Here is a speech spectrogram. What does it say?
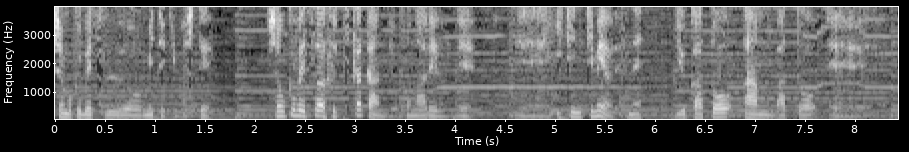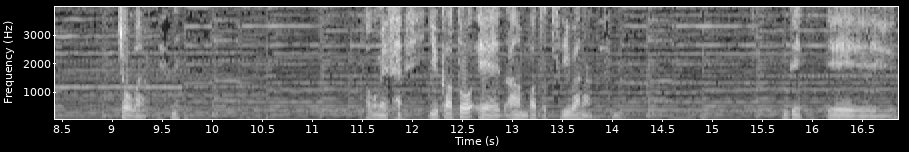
種目別を見てきまして、種目別は2日間で行われるんで、えー、1日目はですね、床とあん馬と、えー、跳馬なんですね。あ、ごめんなさい。床と、えー、あん馬と釣り輪なんですね。で、えー、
